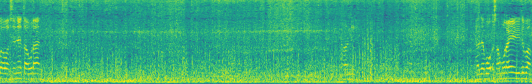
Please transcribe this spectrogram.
bahwasannya tawuran. Ah, nih. Ada bawa samurai itu bang.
